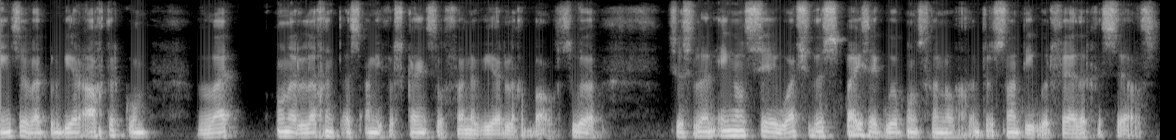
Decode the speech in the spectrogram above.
mense wat probeer agterkom wat onderliggend is aan die verskynsel van 'n weerlige bal. So soos hulle in Engels sê, watch the space. Ek hoop ons gaan nog interessant hieroor verder gesels.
